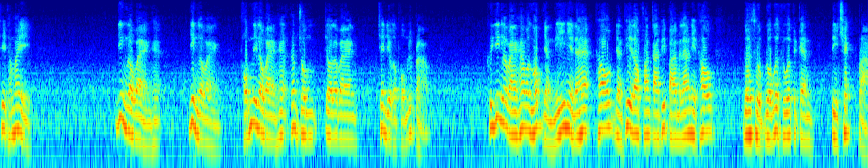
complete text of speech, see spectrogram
ที่ทำให้ยิ่งระแวงฮะยิ่งระแวง ผมนี่ระแวงฮะท่านชมจะระแวง เช่นเดียวกับผมหรือเปล่า คือยิ่งระแวงฮะว่างบอย่างนี้เนี่ยนะฮะเขาอย่างที่เราฟังการพิปรายมาแล้วเนี่ยเขาโดยสรุปรวมก็คือว่าเป็นการตีเช็คเปล่า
